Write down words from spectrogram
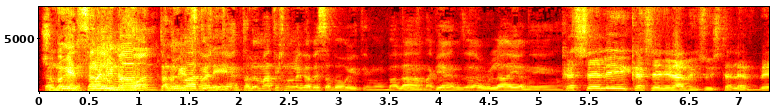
שהוא מגן שמאלי, מה- נכון? תלוי מה כן, תלוי מה התכנון לגבי סבורית. אם הוא בלם, מגן, זה, אולי אני... קשה לי, קשה לי להאמין שהוא ישתלב ב, אה,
